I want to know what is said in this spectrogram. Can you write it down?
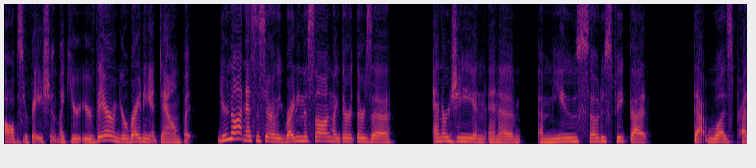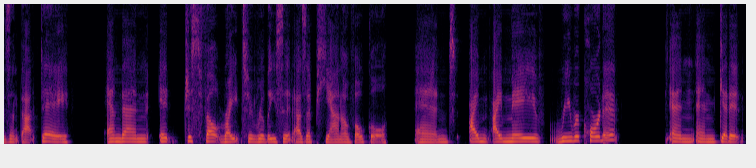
observation. Like you're you're there and you're writing it down, but you're not necessarily writing the song. Like there there's a energy and, and a, a muse, so to speak, that that was present that day. And then it just felt right to release it as a piano vocal. And I I may re-record it and and get it,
